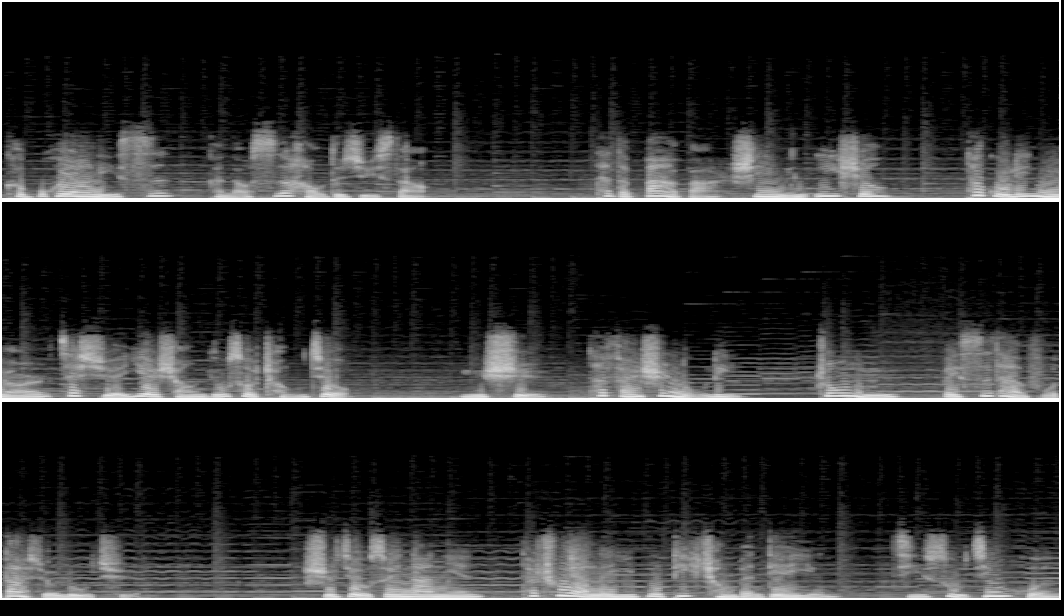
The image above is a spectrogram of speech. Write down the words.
可不会让李斯感到丝毫的沮丧。他的爸爸是一名医生，他鼓励女儿在学业上有所成就，于是他凡事努力，终于被斯坦福大学录取。十九岁那年，他出演了一部低成本电影《极速惊魂》，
